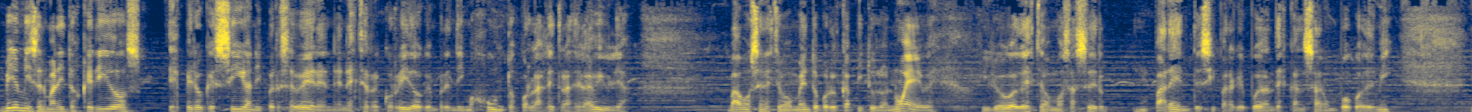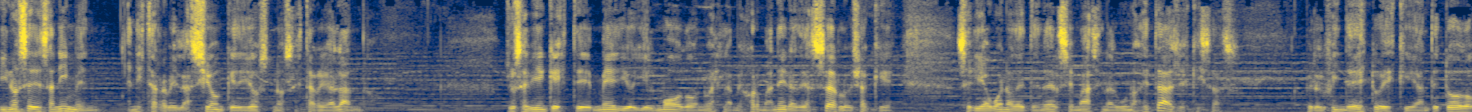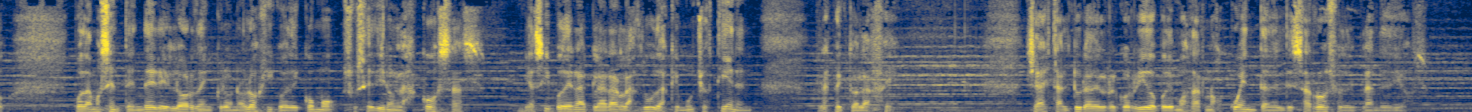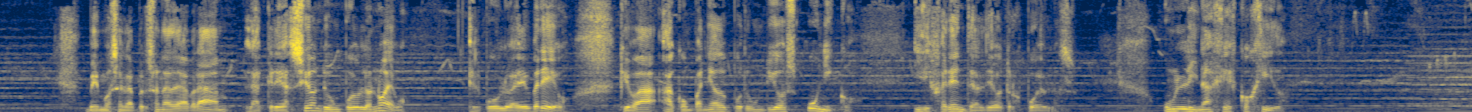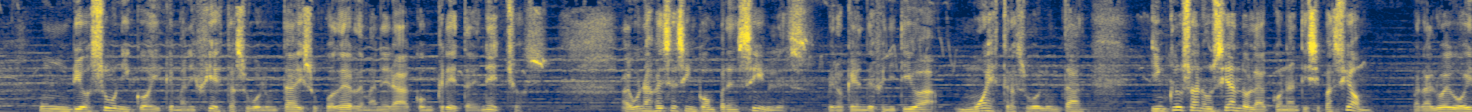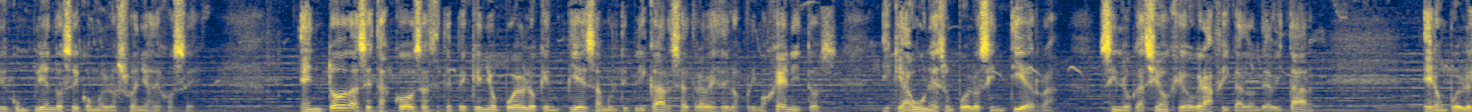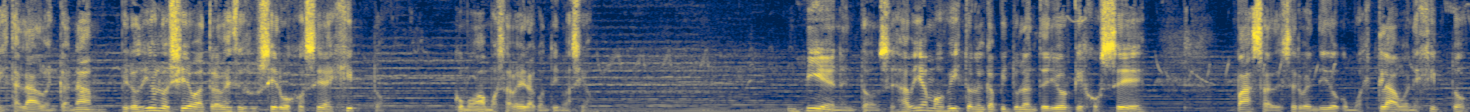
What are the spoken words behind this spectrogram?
Bien, mis hermanitos queridos, espero que sigan y perseveren en este recorrido que emprendimos juntos por las letras de la Biblia. Vamos en este momento por el capítulo 9 y luego de este vamos a hacer un paréntesis para que puedan descansar un poco de mí y no se desanimen en esta revelación que Dios nos está regalando. Yo sé bien que este medio y el modo no es la mejor manera de hacerlo, ya que sería bueno detenerse más en algunos detalles quizás. Pero el fin de esto es que ante todo podamos entender el orden cronológico de cómo sucedieron las cosas y así poder aclarar las dudas que muchos tienen respecto a la fe. Ya a esta altura del recorrido podemos darnos cuenta del desarrollo del plan de Dios. Vemos en la persona de Abraham la creación de un pueblo nuevo, el pueblo hebreo, que va acompañado por un Dios único y diferente al de otros pueblos, un linaje escogido un Dios único y que manifiesta su voluntad y su poder de manera concreta en hechos, algunas veces incomprensibles, pero que en definitiva muestra su voluntad, incluso anunciándola con anticipación, para luego ir cumpliéndose como en los sueños de José. En todas estas cosas, este pequeño pueblo que empieza a multiplicarse a través de los primogénitos y que aún es un pueblo sin tierra, sin locación geográfica donde habitar, era un pueblo instalado en Canaán, pero Dios lo lleva a través de su siervo José a Egipto, como vamos a ver a continuación. Bien, entonces, habíamos visto en el capítulo anterior que José pasa de ser vendido como esclavo en Egipto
